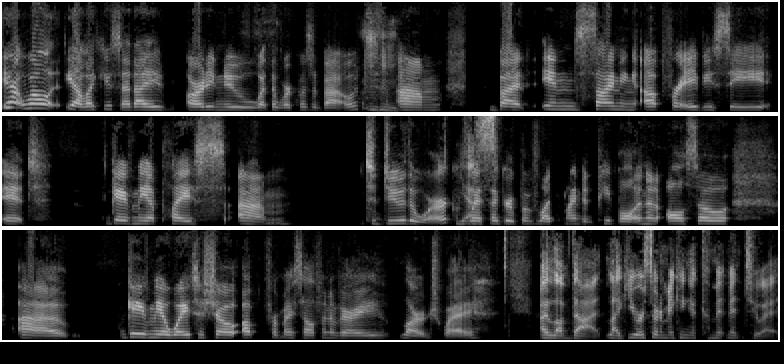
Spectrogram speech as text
Yeah, well, yeah, like you said, I already knew what the work was about. Mm-hmm. Um, but in signing up for ABC, it gave me a place um, to do the work yes. with a group of like-minded people, and it also uh, gave me a way to show up for myself in a very large way. I love that. Like you were sort of making a commitment to it.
